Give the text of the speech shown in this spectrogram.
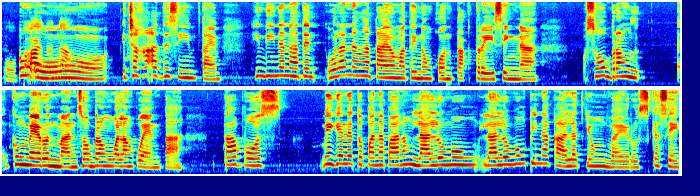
O, oo, paano na? At saka at the same time, hindi na natin, wala na nga tayo matinong contact tracing na sobrang, kung meron man, sobrang walang kwenta. Tapos, may ganito pa na parang lalo mong, lalo mong pinakalat yung virus kasi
